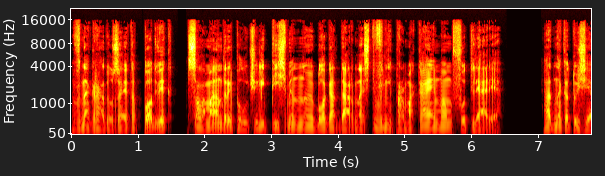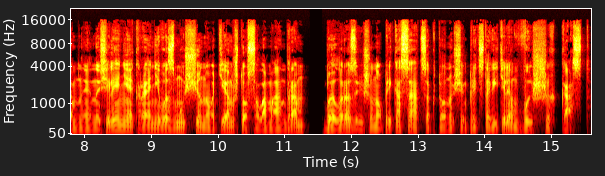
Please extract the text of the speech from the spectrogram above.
В награду за этот подвиг Саламандры получили письменную благодарность в непромокаемом футляре. Однако туземное население крайне возмущено тем, что саламандрам было разрешено прикасаться к тонущим представителям высших каст.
